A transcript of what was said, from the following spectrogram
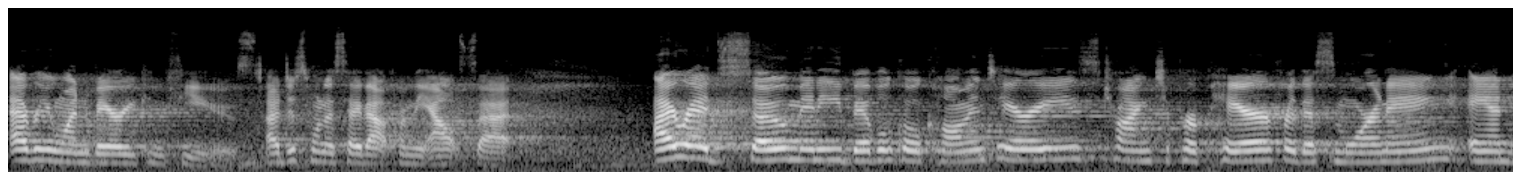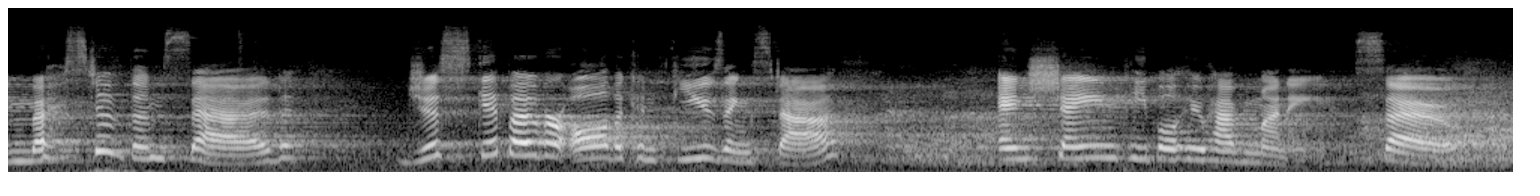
everyone very confused. I just want to say that from the outset. I read so many biblical commentaries trying to prepare for this morning, and most of them said just skip over all the confusing stuff and shame people who have money. So,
